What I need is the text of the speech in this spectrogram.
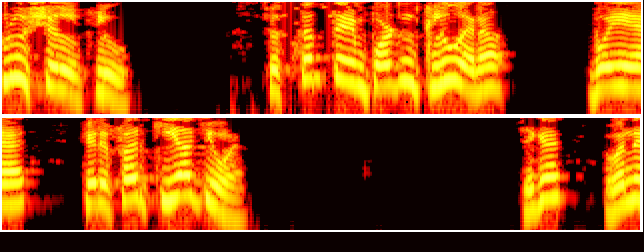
crucial clue جو سب سے امپورٹنٹ کلو ہے نا وہ یہ ہے کہ ریفر کیا کیوں ہے ٹھیک ہے one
